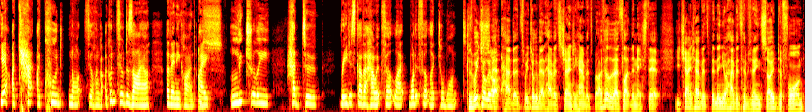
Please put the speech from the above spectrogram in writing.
Yeah, I can't, I could not feel hunger. I couldn't feel desire of any kind. I s- literally had to rediscover how it felt like, what it felt like to want. Because we talk So- about habits, we talk about habits, changing habits, but I feel that that's like the next step. You change habits, but then your habits have been so deformed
